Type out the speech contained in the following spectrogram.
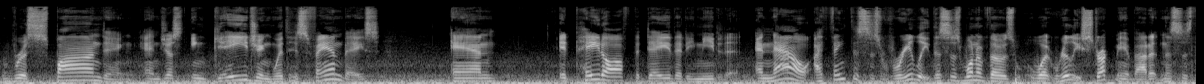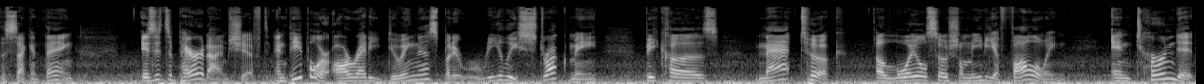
responding and just engaging with his fan base and it paid off the day that he needed it. And now I think this is really this is one of those what really struck me about it and this is the second thing is it's a paradigm shift. And people are already doing this, but it really struck me because Matt took a loyal social media following and turned it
